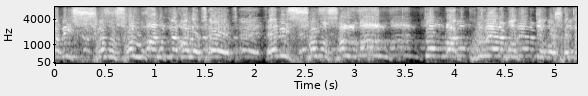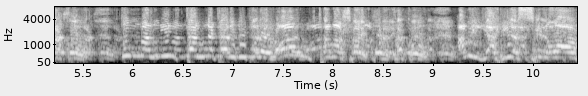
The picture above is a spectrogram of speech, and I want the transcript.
গোটা বিশ্ব মুসলমানকে বলেছে এ বিশ্ব মুসলমান তোমরা ঘুমের মধ্যে বসে থাকো তোমরা ইন্টারনেটের ভিতরে রং তামাশায় পড়ে থাকো। আমি ইয়াহিয়া সিনওয়ার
